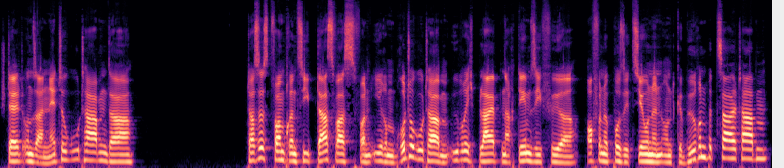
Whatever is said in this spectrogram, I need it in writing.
stellt unser Nettoguthaben dar das ist vom Prinzip das, was von Ihrem Bruttoguthaben übrig bleibt, nachdem Sie für offene Positionen und Gebühren bezahlt haben.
